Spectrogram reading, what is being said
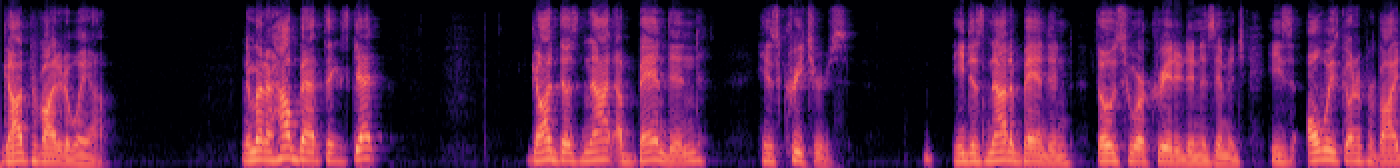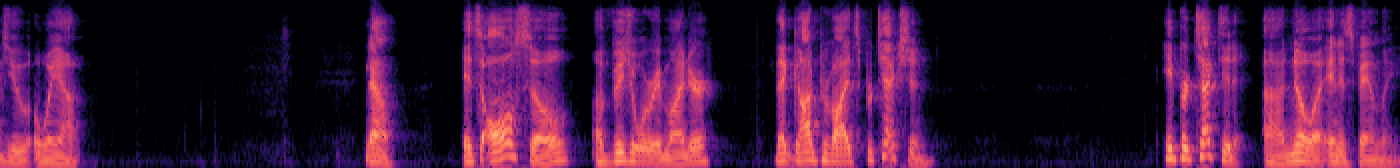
God provided a way out. No matter how bad things get, God does not abandon his creatures. He does not abandon those who are created in his image. He's always going to provide you a way out. Now, it's also a visual reminder that God provides protection. He protected uh, Noah and his family.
